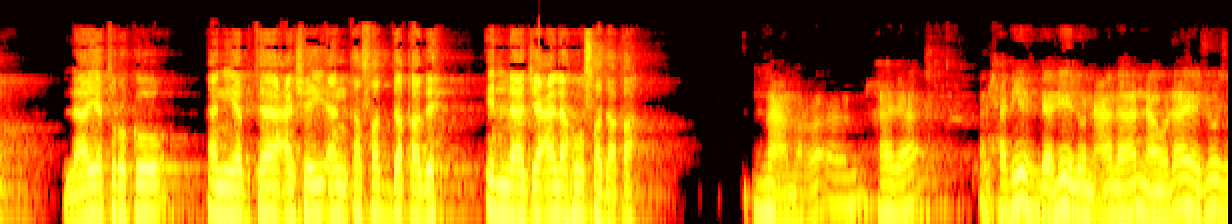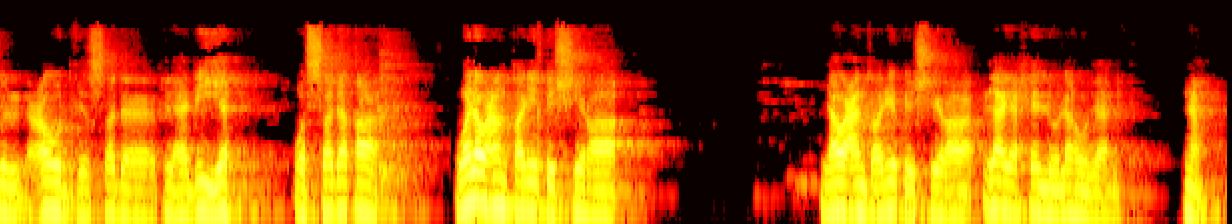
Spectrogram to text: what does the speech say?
لا يترك أن يبتاع شيئا تصدق به إلا جعله صدقة. نعم هذا الحديث دليل على أنه لا يجوز العود في الصدقه في الهدية والصدقة ولو عن طريق الشراء. لو عن طريق الشراء لا يحل له ذلك. نعم.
